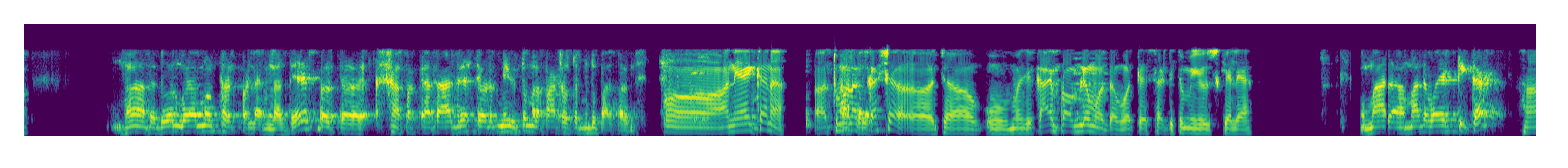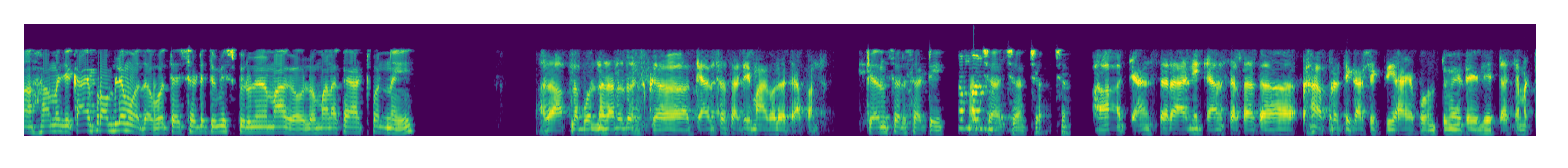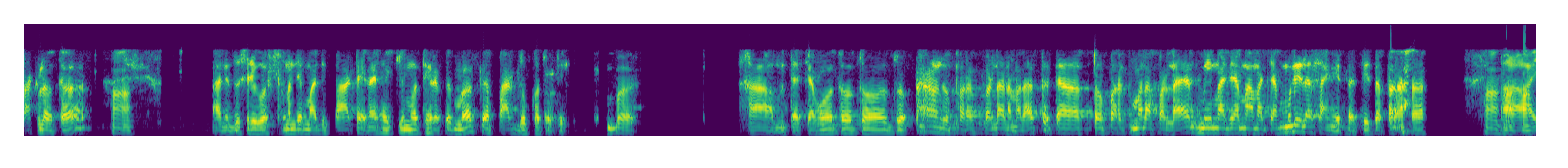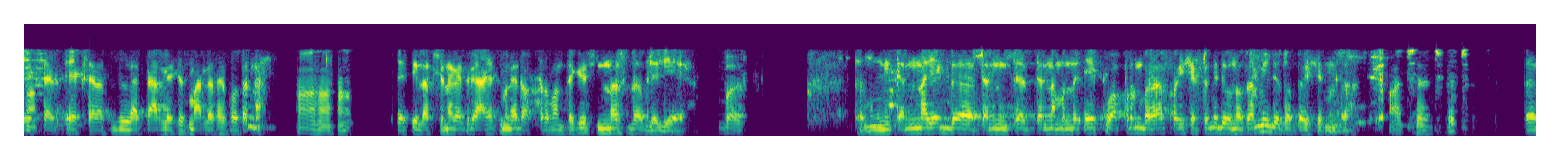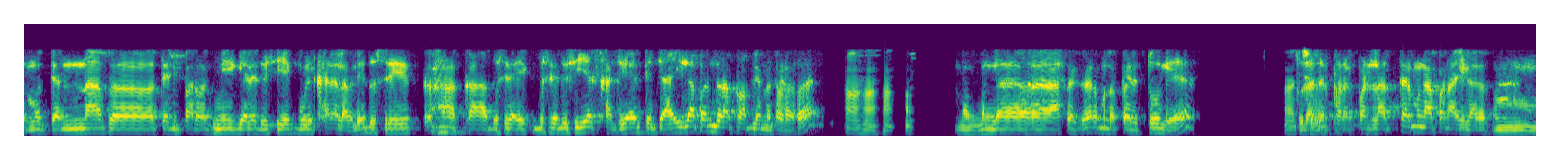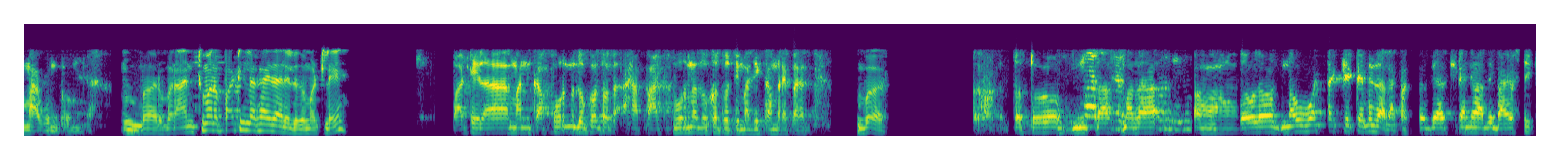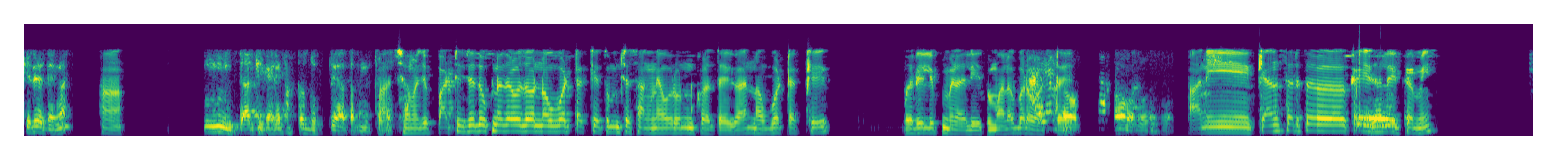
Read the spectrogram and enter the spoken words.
हा तर दोन गोळ्यामुळे फरक पडला मला ते फक्त फक्त आता ऍड्रेस तेवढं मी तुम्हाला पाठवतो मी दुपारपर्यंत. आणि ऐका ना अं, तुम्हाला बोला. कशा म्हणजे काय प्रॉब्लेम होता व त्यासाठी तुम्ही यूज केल्या? माझा माझा वैयक्तिक का? हा हा म्हणजे काय प्रॉब्लेम होता व त्यासाठी तुम्ही स्पिरुलिना मागवलं? मला काय आठवण नाही. आता आपलं बोलणं झालं होतं कॅन्सरसाठी मागवलं होतं आपण. कॅन्सरसाठी अच्छा अच्छा अच्छा अच्छा. हा कॅन्सर आणि कॅन्सरचा आता प्रतिकारशक्ती आहे पण तुम्ही ते लिस्ट त्याच्यामध्ये टाकलं होतं. हा. आणि दुसरी गोष्ट म्हणजे माझी पाठ आहे ना हे किमोथेरपीमुळे पाठ दुखत होती. बर. हा मग त्याच्यामुळे तो तो जो जो फरक पडला ना मला तर तो फरक मला पडला. मी माझ्या मामाच्या मुलीला सांगितलं तिचं पण असं एक साईड एक साईड पॅरालिसिस मारल्यासारखं होतं ना. त्याची लक्षणं काहीतरी आहेत म्हणे डॉक्टर म्हणतं की नस दबलेली आहे. बर. तर मग मी त्यांना एक त्यांच्या त्यांना म्हणलं एक वापरून बघा पैसे तुम्ही देऊ नका मी देतो पैसे म्हणलं. अच्छा अच्छा अच्छा. तर मग त्यांना त्यांनी परवा मी गेल्या दिवशी एक गोळी खायला लावली दुसरी का दुसऱ्या एक दुसऱ्या दिवशी एक खाल्ली आणि त्यांच्या आईला पण जरा प्रॉब्लेम आहे थोडासा. हा हा हा हा. मग म्हणलं असं कर म्हणलं पहिले तू घे. तुला जर फरक पडला तर मग आपण आईला मागून घेऊ म्हणलं. बर बर. आणि तुम्हाला पाठीला काय झालेलं होतं म्हटले? पाठीला मनका पूर्ण दुखत होता. हा पाठ पूर्ण दुखत होती माझी कमरेपर्यंत. बर. तर तो त्रास माझा जवळजवळ नव्वद टक्के कमी झाला. फक्त ज्या ठिकाणी माझे बायोप्सी केले होते ना हा. त्या ठिकाणी फक्त दुखतोय आता मी. अच्छा म्हणजे पाठीचे दुखणं जवळजवळ नव्वद टक्के तुमच्या सांगण्यावरून कळतंय का? नव्वद टक्के रिलीफ मिळाली तुम्हाला बरं वाटतंय. हो हो हो आणि कॅन्सरचं काही झालंय कमी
